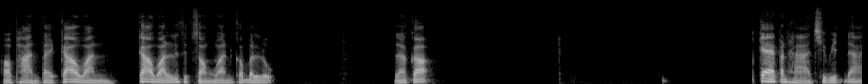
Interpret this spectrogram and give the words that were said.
พอผ่านไปเก้าวันเก้าวันหรือสิบสองวันก็บรรลุ แล้วก็ แก้ปัญหาชีวิตได้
